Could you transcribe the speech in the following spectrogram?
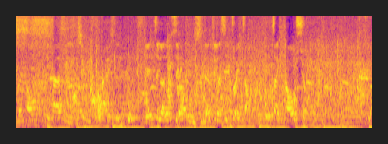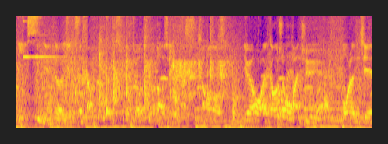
我们从一开始进门开始，连这个都是有故事的。这个是最早在高雄一四年的延伸港，就留到现在。然后因为后来高雄搬去博人街，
